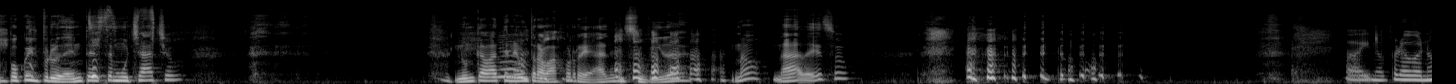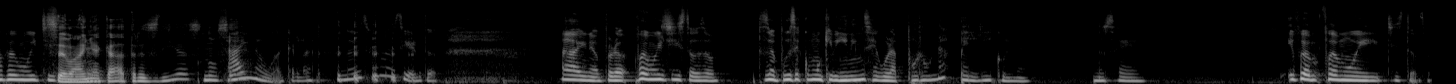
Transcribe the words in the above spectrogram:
un poco imprudente este muchacho. Nunca va a tener un trabajo real en su vida. No, nada de eso. Ay, no, pero bueno, fue muy chistoso. Se baña cada tres días, no sé. Ay, no, guacala. No, eso no es cierto. Ay, no, pero fue muy chistoso. Entonces me puse como que bien insegura por una película. No sé. Y fue, fue muy chistoso.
